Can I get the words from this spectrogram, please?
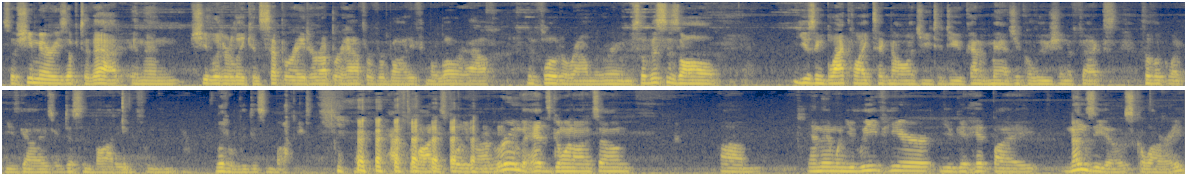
So she marries up to that, and then she literally can separate her upper half of her body from her lower half and float around the room. So this is all using black light technology to do kind of magic illusion effects to look like these guys are disembodied from literally disembodied. half the body's floating around the room, the head's going on its own. Um, and then when you leave here, you get hit by Nunzio Scolari,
